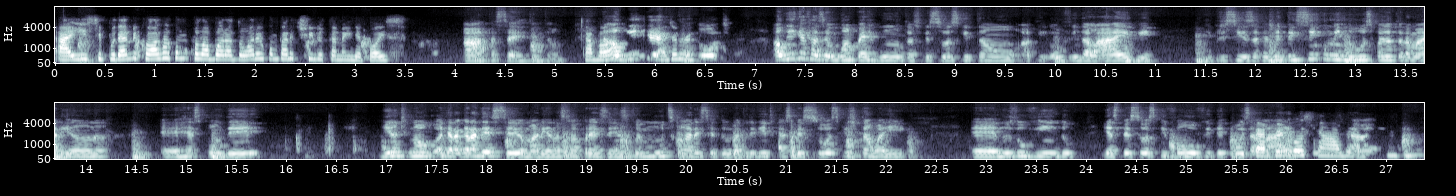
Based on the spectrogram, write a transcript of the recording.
Aí, se puder, me coloca como colaboradora, eu compartilho também depois. Ah, tá certo, então. Tá bom? Alguém quer. Alguém quer fazer alguma pergunta? As pessoas que estão ouvindo a live, que precisa, que a gente tem cinco minutos para a doutora Mariana é, responder. De antemão, eu quero agradecer, Mariana, a sua presença, foi muito esclarecedora. Acredito que as pessoas que estão aí é, nos ouvindo e as pessoas que vão ouvir depois a live. Gostado. Uhum.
